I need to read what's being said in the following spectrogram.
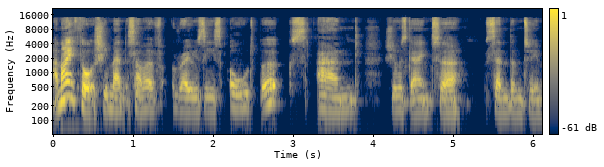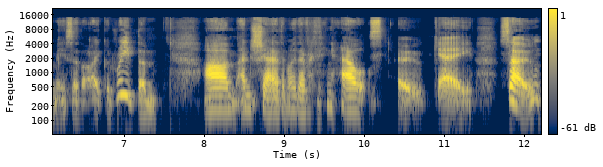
And I thought she meant some of Rosie's old books and she was going to send them to me so that I could read them um, and share them with everything else. Okay. So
